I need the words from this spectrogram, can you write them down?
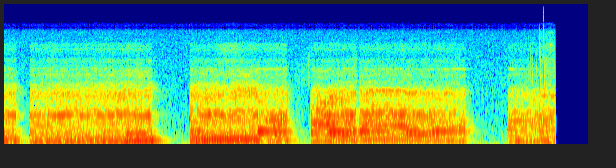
Mm-mm.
